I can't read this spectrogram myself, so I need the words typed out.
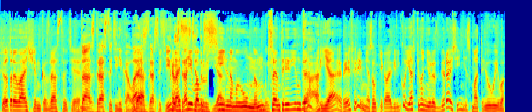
Петр Иващенко. Здравствуйте. Да, здравствуйте, Николай. Да. Здравствуйте, Инна. Здравствуйте, красивом, друзья. сильном и умном Мы- центре ринга. Да. Я рефери, меня зовут Николай Гринько, я в кино не разбираюсь и не смотрю его.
